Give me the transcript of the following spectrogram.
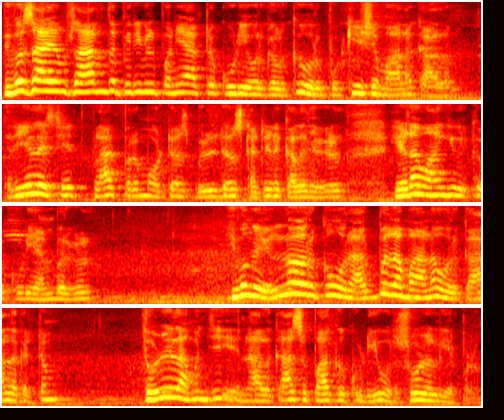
விவசாயம் சார்ந்த பிரிவில் பணியாற்றக்கூடியவர்களுக்கு ஒரு பொக்கிஷமான காலம். Real estate flat promoters builders கட்டிட கலைஞர்கள் இடம் வாங்கி விற்கக்கூடிய அன்பர்கள் இவங்க எல்லோருக்கும் ஒரு அற்புதமான ஒரு காலகட்டம். தொழில் அமைஞ்சு நாலு காசு பார்க்கக்கூடிய ஒரு சூழல் ஏற்படும்.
